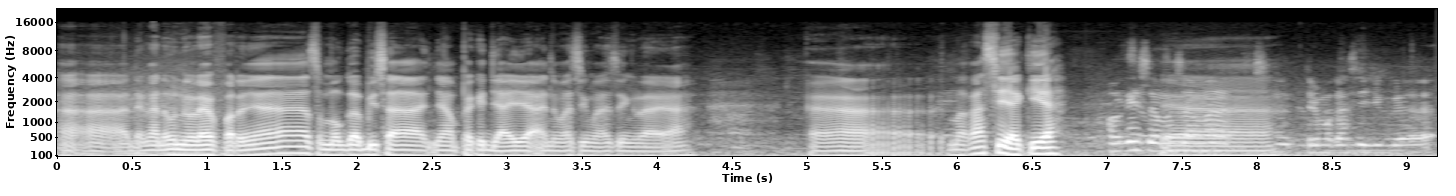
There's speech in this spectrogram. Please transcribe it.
Ah, dengan Unilevernya semoga bisa nyampe kejayaan masing-masing lah ya. Eh, terima kasih ya Ki ya. oke sama-sama Ya. terima kasih juga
